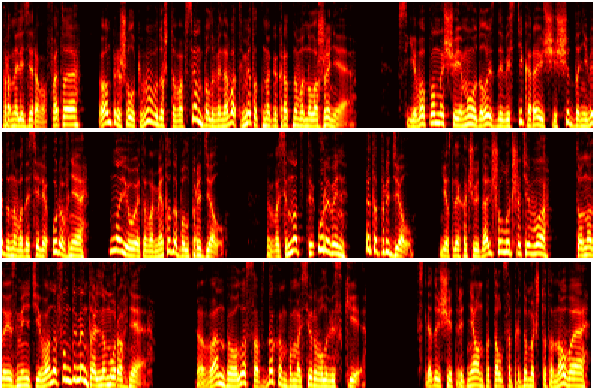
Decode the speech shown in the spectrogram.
Проанализировав это, он пришел к выводу, что во всем был виноват метод многократного наложения. С его помощью ему удалось довести карающий щит до невиданного доселе уровня, но и у этого метода был предел. 18 уровень — это предел. Если я хочу и дальше улучшить его, то надо изменить его на фундаментальном уровне. Ван Буэлэ со вздохом помассировал виски. следующие три дня он пытался придумать что-то новое.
